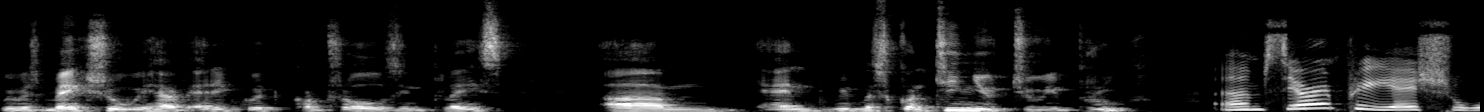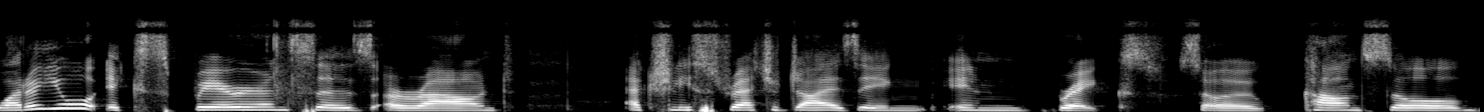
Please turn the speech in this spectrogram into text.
We must make sure we have adequate controls in place, um, and we must continue to improve. Um, Sarah and Priyesh, what are your experiences around actually strategizing in breaks. So, counsel,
